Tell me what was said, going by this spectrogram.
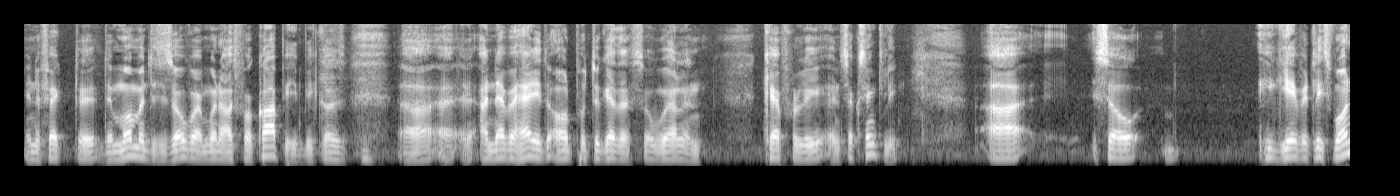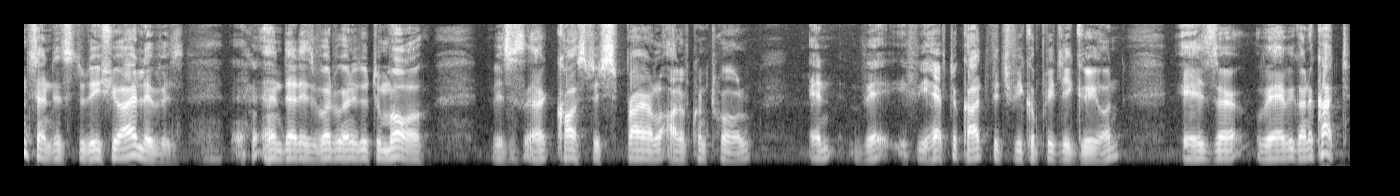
in effect, uh, the moment this is over, I'm going to ask for a copy because uh, I, I, never had it all put together so well and carefully and succinctly. so he gave at least one sentence to the issue I live with and that is what we're going to do tomorrow with uh, costs which spiral out of control. And if we have to cut, which we completely agree on, is uh, where we're going to cut.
